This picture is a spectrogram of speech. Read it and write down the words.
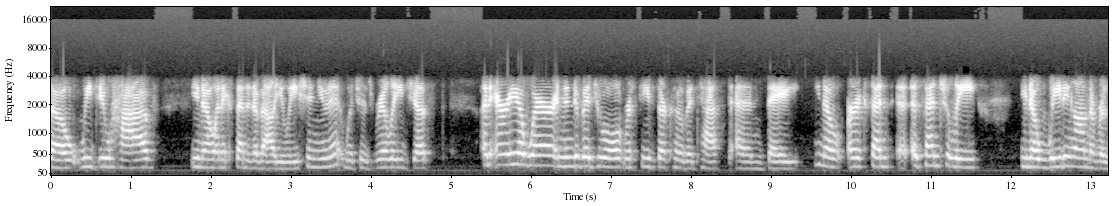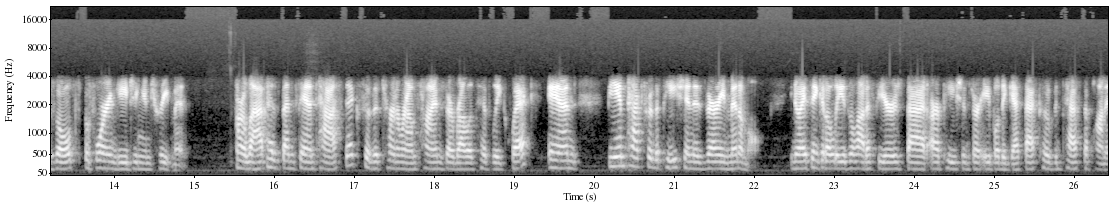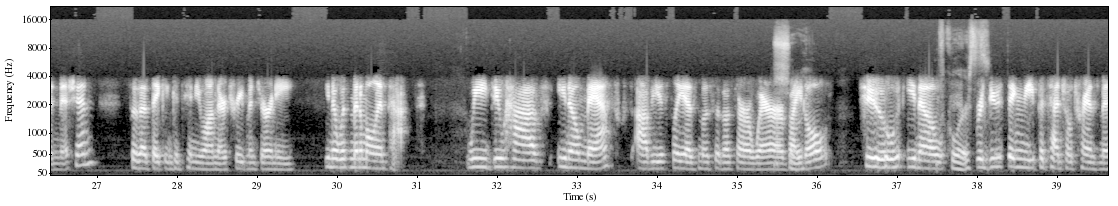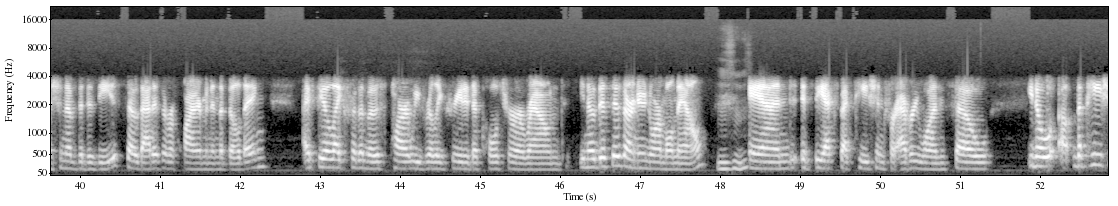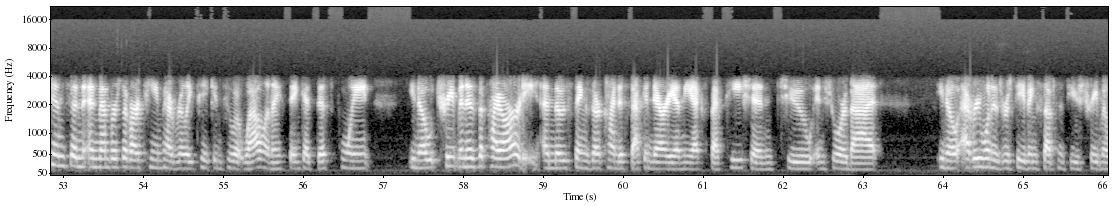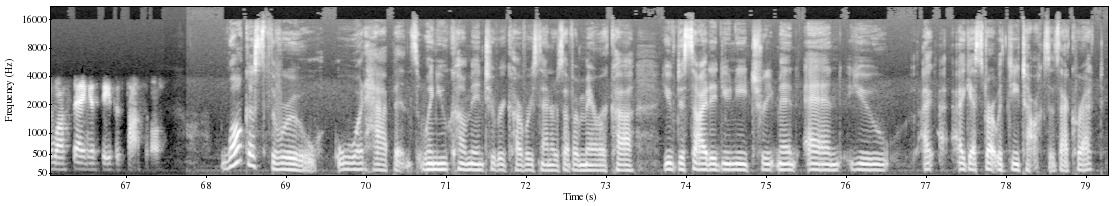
So we do have you know an extended evaluation unit, which is really just an area where an individual receives their COVID test and they, you know, are extend, essentially you know, waiting on the results before engaging in treatment. Our lab has been fantastic, so the turnaround times are relatively quick, and the impact for the patient is very minimal. You know, I think it allays a lot of fears that our patients are able to get that COVID test upon admission so that they can continue on their treatment journey, you know, with minimal impact. We do have, you know, masks, obviously, as most of us are aware, are sure. vital to, you know, of course. reducing the potential transmission of the disease. So that is a requirement in the building. I feel like for the most part, we've really created a culture around, you know, this is our new normal now, mm-hmm. and it's the expectation for everyone. So, you know, uh, the patients and, and members of our team have really taken to it well. And I think at this point, you know, treatment is the priority, and those things are kind of secondary and the expectation to ensure that you know, everyone is receiving substance use treatment while staying as safe as possible. Walk us through what happens when you come into Recovery Centers of America. You've decided you need treatment and you, I, I guess, start with detox. Is that correct?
